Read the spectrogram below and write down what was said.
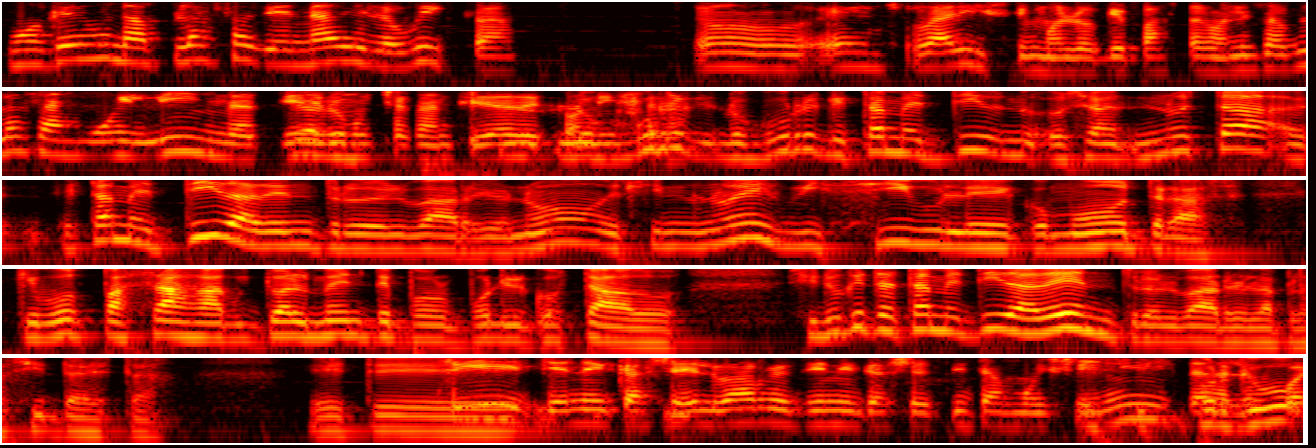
como que es una plaza que nadie la ubica. es rarísimo lo que pasa con esa plaza, es muy linda, tiene mucha cantidad de lo ocurre, lo ocurre que está metido, o sea, no está está metida dentro del barrio, ¿no? Es decir, no es visible como otras que vos pasás habitualmente por por el costado, sino que está metida dentro del barrio la placita esta. Este, sí, tiene calle, el barrio tiene callecitas muy finitas. porque vos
